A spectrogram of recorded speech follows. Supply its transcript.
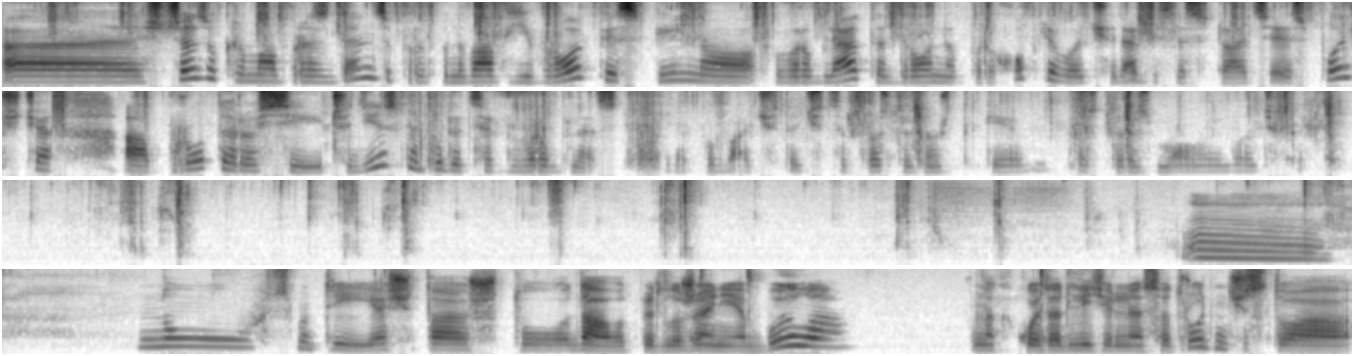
Е, ще, зокрема, президент запропонував Європі спільно виробляти дрони-перехоплювачі да, після ситуації з Польщі а, проти Росії. Чи дійсно буде це виробництво, як ви бачите? Чи це просто знову ж таки просто розмови і балачки? М, Ну, смотри, я считаю, что да, вот предложение было на какое-то длительное сотрудничество.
